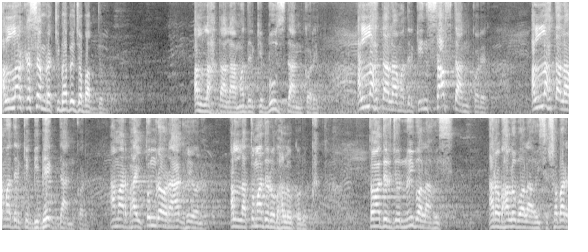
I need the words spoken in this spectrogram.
আল্লাহর কাছে আমরা কীভাবে জবাব দেব? আল্লাহ তালা আমাদেরকে বুঝ দান করেন। আল্লাহ তালা আমাদেরকে ইনসাফ দান করেন। আল্লাহ তালা আমাদেরকে বিবেক দান করেন। আমার ভাই, তোমরাও রাগ হইও না। আল্লাহ তোমাদেরও ভালো করুক। তোমাদের জন্যই বলা হয়েছে আরও ভালো বলা হয়েছে, সবার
